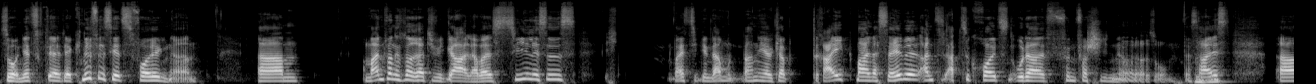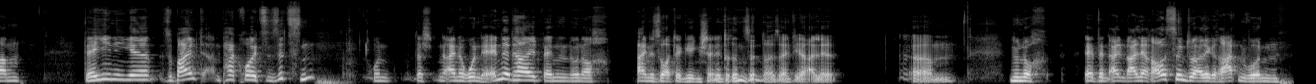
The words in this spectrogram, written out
So, und jetzt der, der Kniff ist jetzt folgender. Ähm, am Anfang ist noch relativ egal, aber das Ziel ist es, ich weiß die genauen Sachen nicht, ich glaube, dreimal dasselbe abzukreuzen oder fünf verschiedene oder so. Das mhm. heißt, ähm, derjenige, sobald ein paar Kreuze sitzen und das, eine Runde endet halt, wenn nur noch eine Sorte Gegenstände drin sind, also entweder alle ähm, nur noch wenn alle raus sind oder alle geraten wurden,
